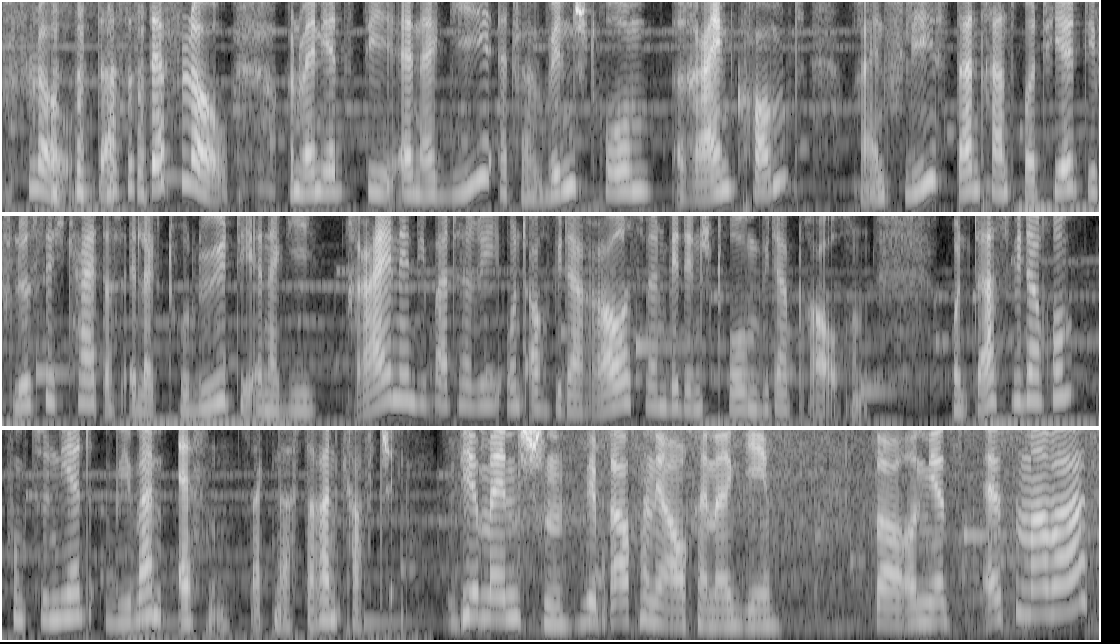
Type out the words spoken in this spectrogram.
Flow, das ist der Flow. Und wenn jetzt die Energie, etwa Windstrom, reinkommt, reinfließt, dann transportiert die Flüssigkeit, das Elektrolyt, die Energie rein in die Batterie und auch wieder raus, wenn wir den Strom wieder brauchen. Und das wiederum funktioniert wie beim Essen, sagt Nastaran Kraftschick. Wir Menschen, wir brauchen ja auch Energie. So, und jetzt essen wir was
